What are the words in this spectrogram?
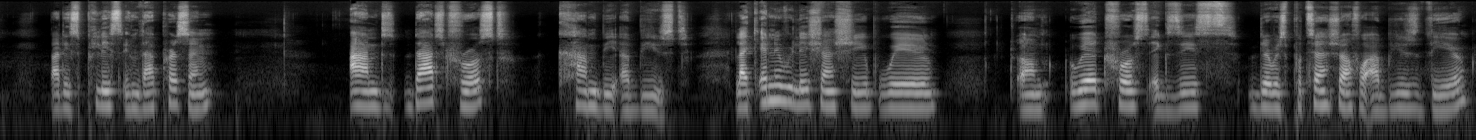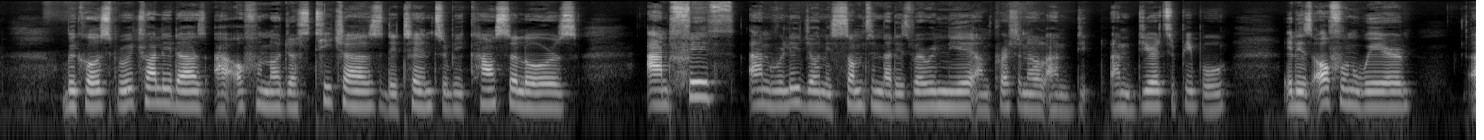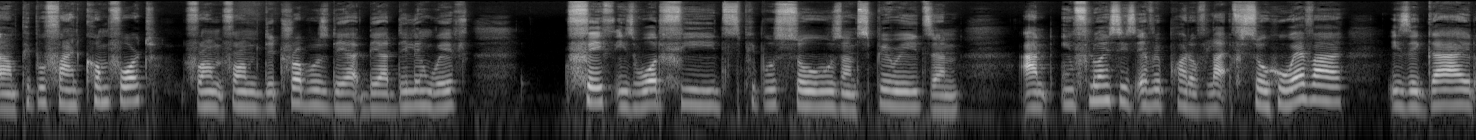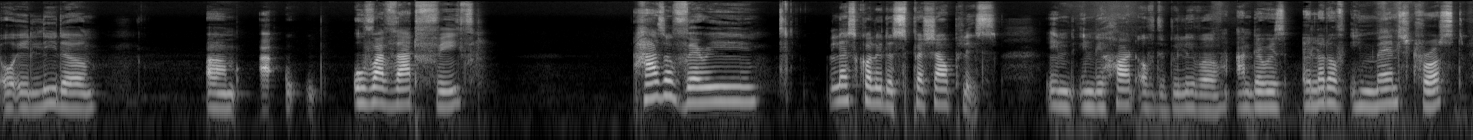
that is placed in that person, and that trust can be abused. Like any relationship where um, where trust exists, there is potential for abuse there because spiritual leaders are often not just teachers, they tend to be counselors. And faith and religion is something that is very near and personal and, and dear to people. It is often where um, people find comfort from, from the troubles they are, they are dealing with. Faith is what feeds people's souls and spirits and and influences every part of life. So whoever is a guide or a leader um, uh, over that faith has a very let's call it a special place in in the heart of the believer and there is a lot of immense trust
